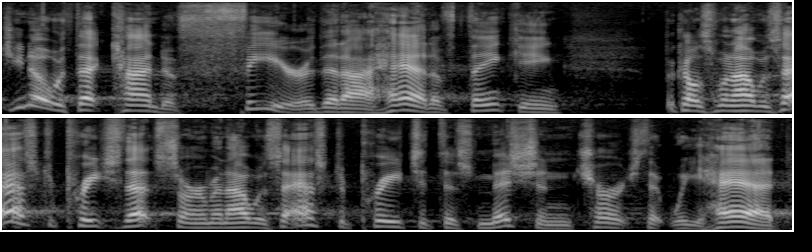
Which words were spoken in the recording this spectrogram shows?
Do you know, with that kind of fear that I had of thinking Because when I was asked to preach that sermon, I was asked to preach at this mission church that we had,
